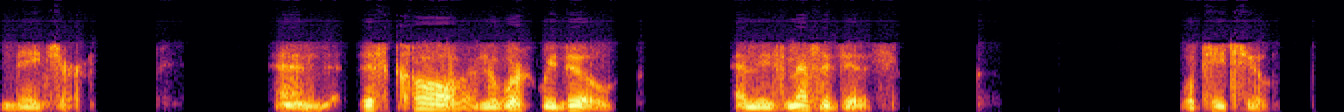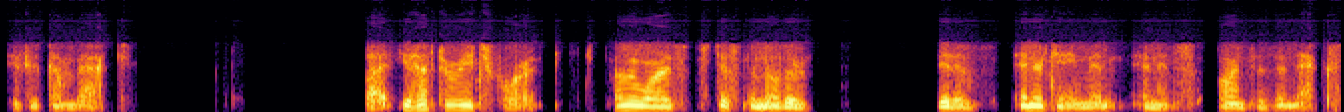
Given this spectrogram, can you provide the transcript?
nature. And this call and the work we do and these messages will teach you if you come back. But you have to reach for it. Otherwise, it's just another bit of entertainment and it's on to the next.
